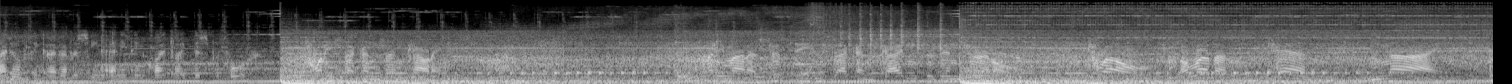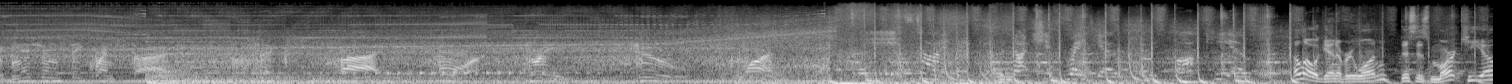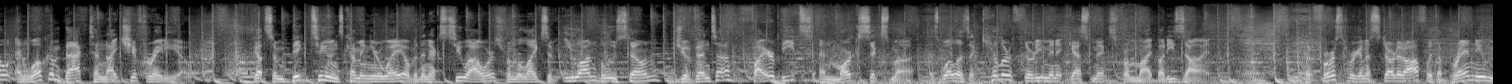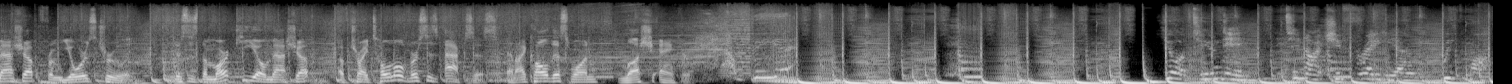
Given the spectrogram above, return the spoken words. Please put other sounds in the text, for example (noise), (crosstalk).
I don't think I've ever seen anything quite like this before. 20 seconds and counting. T-minus 15 seconds. Guidance is internal. 12, 11, 10, 9. Ignition sequence start. 6, 5, 4, 3, 2, 1. It's time for Night Shift Radio with Mark Keogh. Hello again, everyone. This is Mark Keogh, and welcome back to Night Shift Radio. Got some big tunes coming your way over the next two hours from the likes of Ilan Bluestone, Juventa, Firebeats, and Mark Sixma, as well as a killer 30 minute guest mix from my buddy Zine. But first, we're going to start it off with a brand new mashup from yours truly. This is the Mark Keogh mashup of Tritonal versus Axis, and I call this one Lush Anchor. Tuned in to Night Shift Radio with Mark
